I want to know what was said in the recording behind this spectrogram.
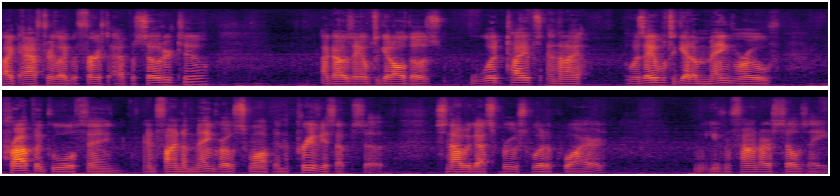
Like after like the first episode or two. Like I was able to get all those wood types, and then I was able to get a mangrove propagule thing and find a mangrove swamp in the previous episode. So now we got spruce wood acquired. We even found ourselves a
